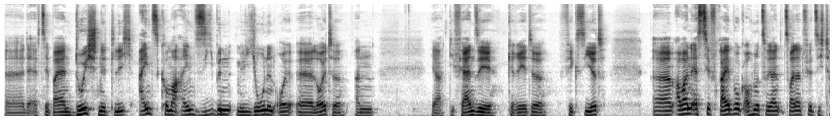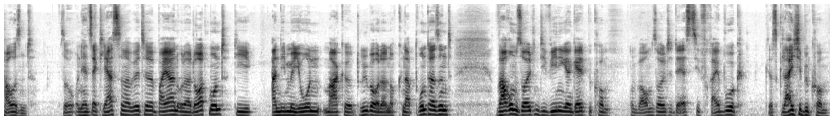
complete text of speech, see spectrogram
äh, der FC Bayern durchschnittlich 1,17 Millionen Eu äh, Leute an ja, die Fernsehgeräte fixiert. Ähm, aber ein SC Freiburg auch nur 240.000. So, und jetzt erklärst du mal bitte Bayern oder Dortmund, die an die Millionenmarke drüber oder noch knapp drunter sind. Warum sollten die weniger Geld bekommen? Und warum sollte der SC Freiburg das gleiche bekommen?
